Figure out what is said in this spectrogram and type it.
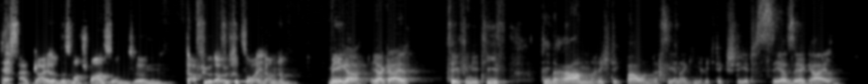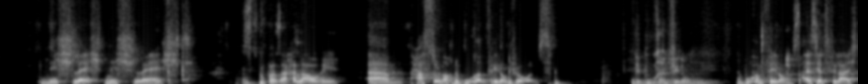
Das ist halt geil und das macht Spaß und ähm, dafür, dafür tritt es auch eigentlich an. Ne? Mega, ja geil, definitiv. Den Rahmen richtig bauen, dass die Energie richtig steht. Sehr, sehr geil. Nicht schlecht, nicht schlecht. Super Sache, Lauri. Ähm, hast du noch eine Buchempfehlung für uns? Eine Buchempfehlung? Eine Buchempfehlung, sei es jetzt vielleicht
